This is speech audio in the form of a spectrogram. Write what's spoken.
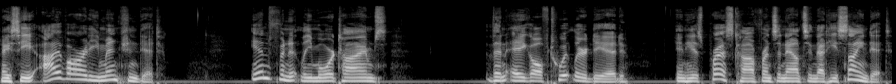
Now, you see, I've already mentioned it infinitely more times than Adolf Twitler did in his press conference announcing that he signed it.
